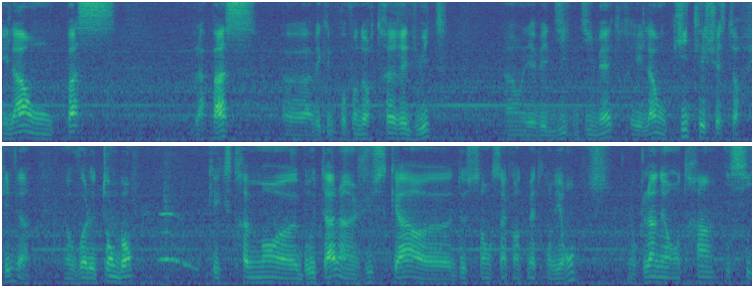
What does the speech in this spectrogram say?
Et là, on passe la passe euh, avec une profondeur très réduite. Hein, il y avait 10, 10 mètres. Et là, on quitte les Chesterfield. Et on voit le tombant, qui est extrêmement euh, brutal, hein, jusqu'à euh, 250 mètres environ. Donc là, on est en train, ici,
